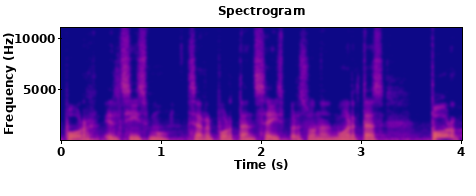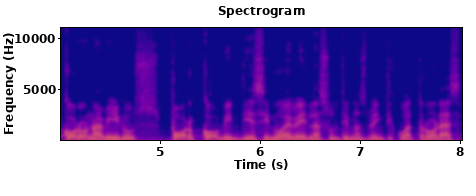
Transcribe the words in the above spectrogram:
por el sismo. Se reportan seis personas muertas por coronavirus, por COVID-19 en las últimas 24 horas,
